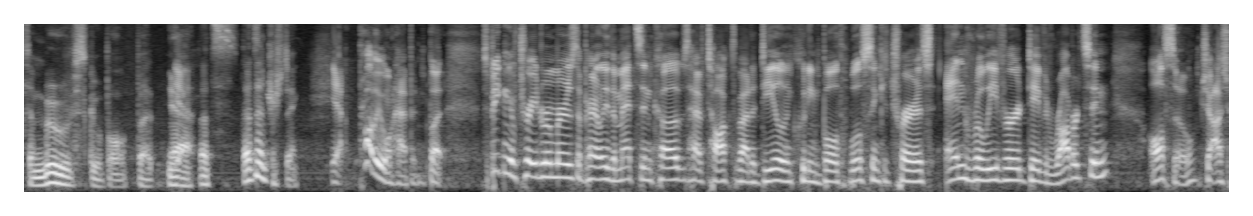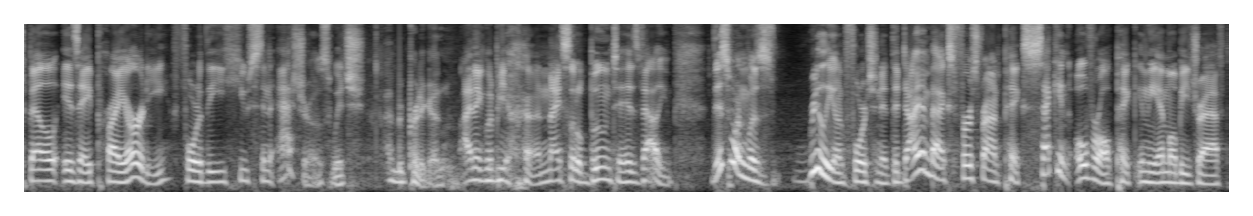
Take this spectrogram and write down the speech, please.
to move Skubal, but yeah, Yeah. that's that's interesting. Yeah, probably won't happen. But speaking of trade rumors, apparently the Mets and Cubs have talked about a deal including both Willson Contreras and reliever David Robertson. Also, Josh Bell is a priority for the Houston Astros, which That'd be pretty good. I think would be a nice little boon to his value. This one was really unfortunate. The Diamondbacks' first round pick, second overall pick in the MLB draft,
